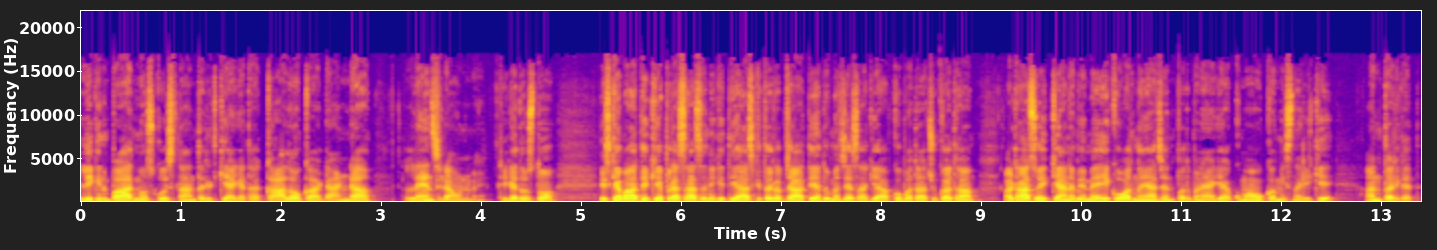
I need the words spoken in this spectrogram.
लेकिन बाद में उसको स्थानांतरित किया गया था कालों का डांडा लेंस डाउन में। ठीक है दोस्तों इसके बाद देखिए, प्रशासनिक इतिहास की तरफ़ जाते हैं तो मैं जैसा कि आपको बता चुका था, अठारह सौ इक्यानवे में एक और नया जनपद बनाया गया, कुमाऊं कमिश्नरी के अंतर्गत।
